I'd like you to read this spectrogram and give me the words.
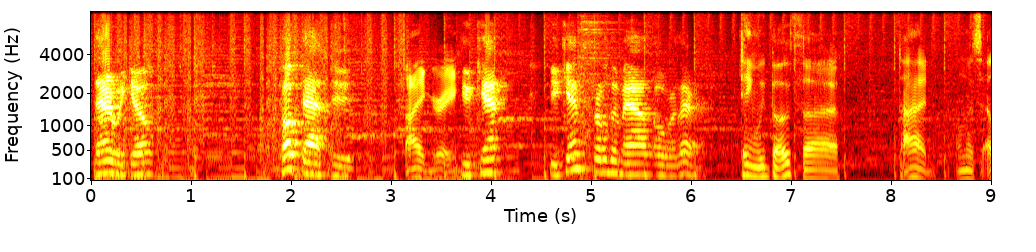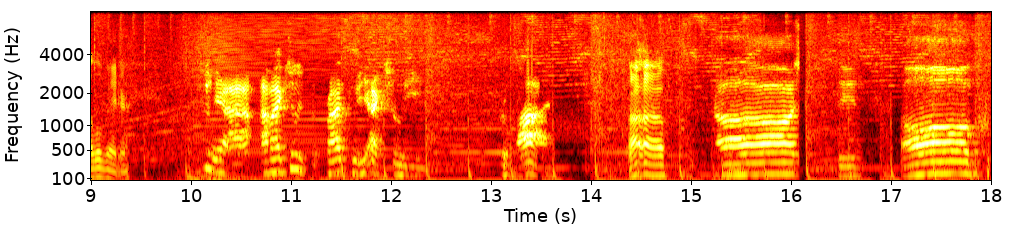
There we go. Fuck that dude. I agree. You can't, you can't throw them out over there. Dang, we both uh, died on this elevator. Yeah, I'm actually surprised we actually Uh oh. Oh, dude. Oh,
